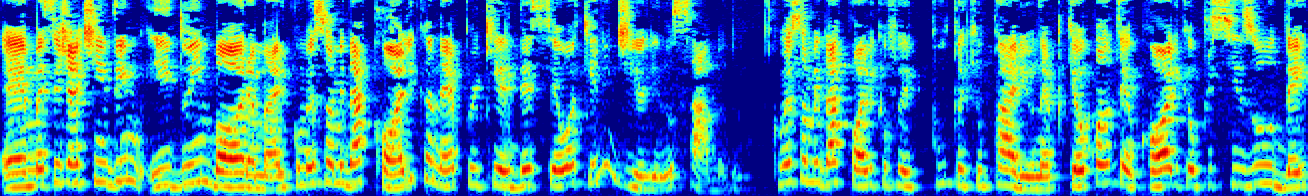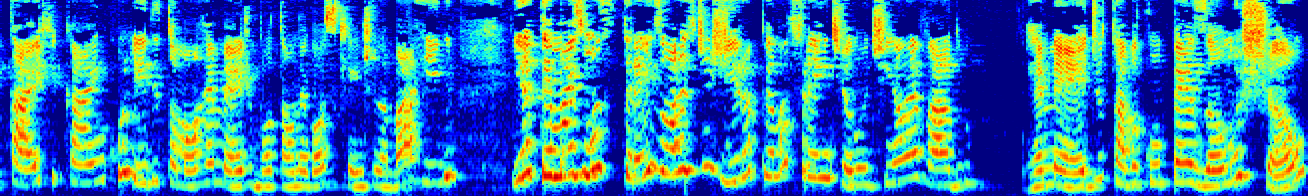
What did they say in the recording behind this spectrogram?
É, mas você já tinha ido, ido embora, Mari. Começou a me dar cólica, né? Porque desceu aquele dia ali no sábado. Começou a me dar cólica, eu falei, puta que o pariu, né? Porque eu, quando tenho cólica, eu preciso deitar e ficar encolhida e tomar um remédio, botar um negócio quente na barriga. Ia ter mais umas três horas de gira pela frente. Eu não tinha levado remédio, tava com o pezão no chão,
